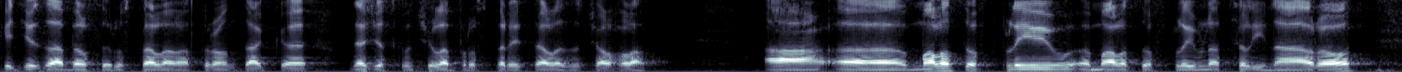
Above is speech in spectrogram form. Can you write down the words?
keď Jezabel se dostala na trón, tak eh, ne, že skončila prosperita, ale začal hlad. A e, malo to vplyv, malo to vplyv na celý národ, Eh,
